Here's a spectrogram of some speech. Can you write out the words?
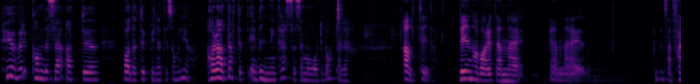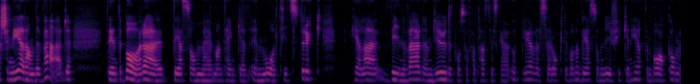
Hur kom det sig att du valde att utbilda dig till sommelier? Har du alltid haft ett vinintresse sedan många år tillbaka? Eller? Alltid. Vin har varit en, eh, en, eh, en fascinerande värld. Det är inte bara det som eh, man tänker en måltidsdryck. Hela vinvärlden bjuder på så fantastiska upplevelser och det var nog det som nyfikenheten bakom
